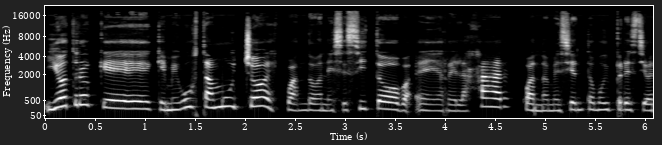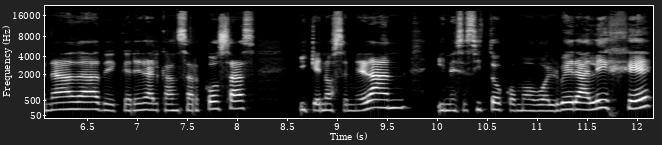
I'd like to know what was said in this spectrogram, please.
Y otro que, que me gusta mucho es cuando necesito eh, relajar, cuando me siento muy presionada de querer alcanzar cosas y que no se me dan y necesito como volver al eje,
